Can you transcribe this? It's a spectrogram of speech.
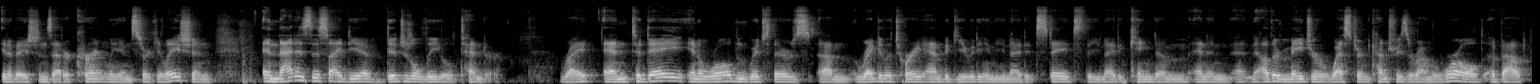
innovations that are currently in circulation, and that is this idea of digital legal tender right? And today, in a world in which there's um, regulatory ambiguity in the United States, the United Kingdom, and in and other major Western countries around the world about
